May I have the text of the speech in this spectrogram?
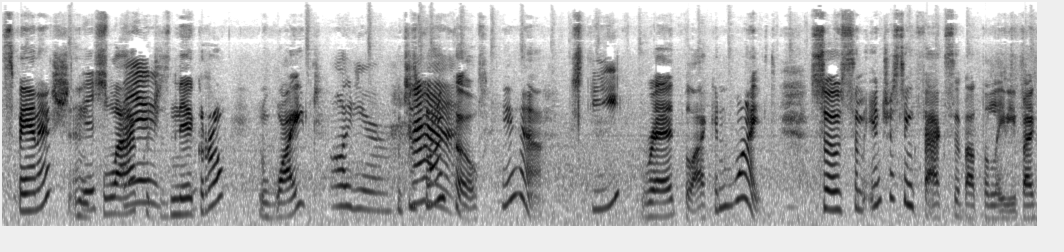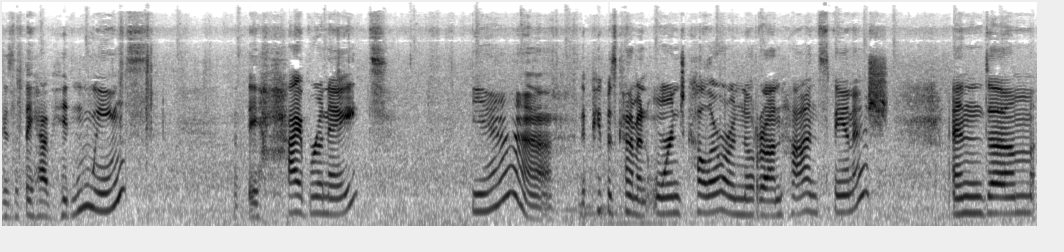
Spanish, and is black, which is negro, and white, Oh, yeah. which is blanco. Yeah. See? red, black, and white. So some interesting facts about the ladybug is that they have hidden wings, that they hibernate. Yeah, the pupa is kind of an orange color or naranja in Spanish. And um,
